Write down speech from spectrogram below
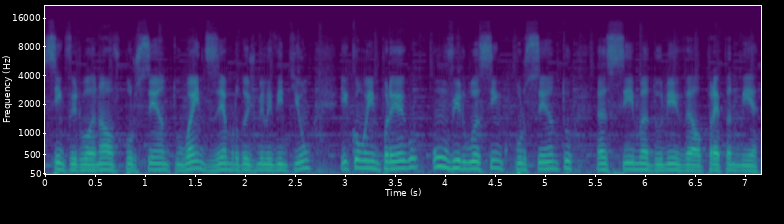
5,9% em dezembro de 2021 e com emprego 1,5% acima do nível pré-pandemia.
